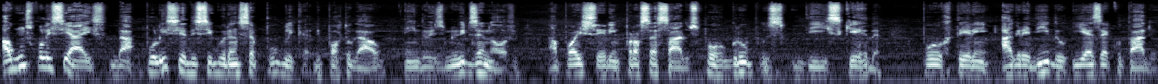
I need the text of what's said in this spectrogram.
Alguns policiais da Polícia de Segurança Pública de Portugal, em 2019, após serem processados por grupos de esquerda por terem agredido e executado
